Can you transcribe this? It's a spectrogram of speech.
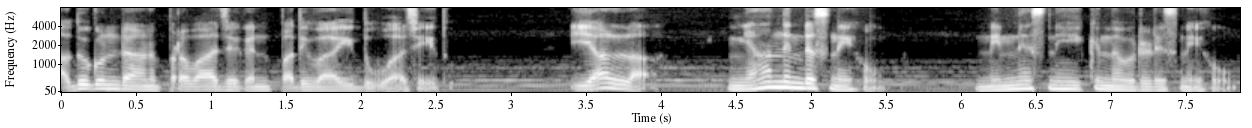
അതുകൊണ്ടാണ് പ്രവാചകൻ പതിവായി ദുവാ ചെയ്തു. യാള്ള ഞാൻ നിന്റെ സ്നേഹവും നിന്നെ സ്നേഹിക്കുന്നവരുടെ സ്നേഹവും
